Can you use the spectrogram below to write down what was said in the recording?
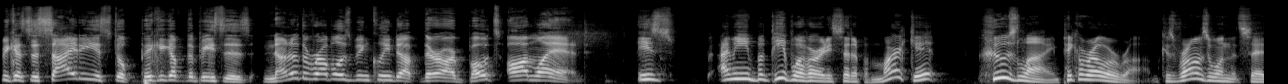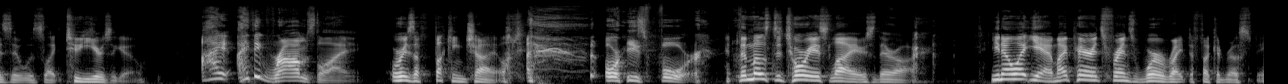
Because society is still picking up the pieces. None of the rubble has been cleaned up. There are boats on land. Is I mean, but people have already set up a market. Who's lying, Picaro or Rom? Because Rom's the one that says it was like two years ago, I I think Rom's lying. or he's a fucking child. Or he's four. the most notorious liars there are. You know what? Yeah, my parents' friends were right to fucking roast me.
